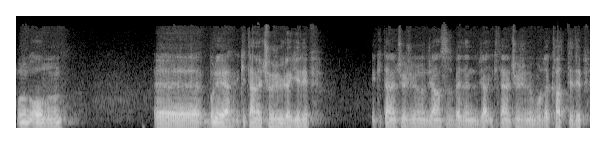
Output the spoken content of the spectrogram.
bunun oğlunun eee, buraya iki tane çocuğuyla gelip iki tane çocuğunun cansız bedenini, iki tane çocuğunu burada katledip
